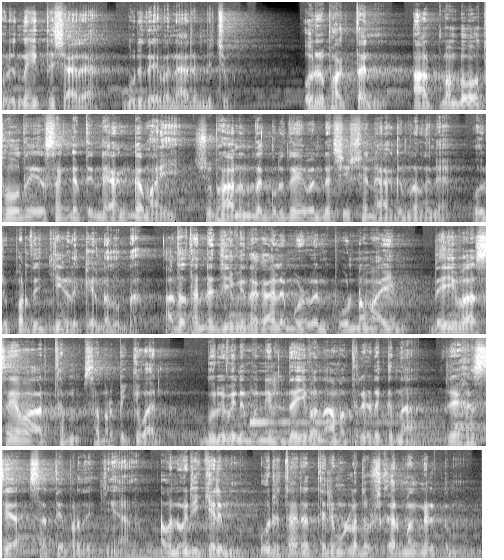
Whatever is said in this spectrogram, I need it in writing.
ഒരു നെയ്ത്തുശാല ഗുരുദേവൻ ആരംഭിച്ചു. ഒരു ഭക്തൻ ആത്മബോധോദയ സംഘത്തിന്റെ അംഗമായി ശുഭാനന്ദ ഗുരുദേവന്റെ ശിഷ്യനാകുന്നതിന് ഒരു പ്രതിജ്ഞ എടുക്കേണ്ടതുണ്ട്. അത് തന്റെ ജീവിതകാലം മുഴുവൻ പൂർണമായും ദൈവസേവാർത്ഥം സമർപ്പിക്കുവാൻ ഗുരുവിന് മുന്നിൽ ദൈവനാമത്തിൽ എടുക്കുന്ന രഹസ്യ സത്യപ്രതിജ്ഞയാണ്. അവൻ ഒരിക്കലും ഒരു തരത്തിലുമുള്ള ദുഷ്കർമ്മങ്ങൾക്കും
